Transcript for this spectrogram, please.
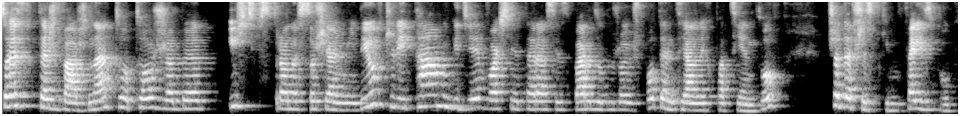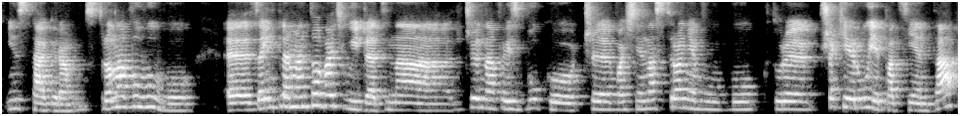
Co jest też ważne, to to, żeby iść w stronę social mediów, czyli tam, gdzie właśnie teraz jest bardzo dużo już potencjalnych pacjentów. Przede wszystkim Facebook, Instagram, strona www, e, zaimplementować widget na, czy na Facebooku, czy właśnie na stronie www, który przekieruje pacjenta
